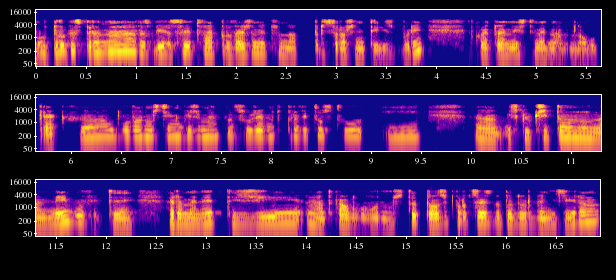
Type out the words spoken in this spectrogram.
от друга страна, разбира се, това е провеждането на предсрочните избори, което е наистина една много пряка отговорност и ангажимент на служебното правителство и а, изключително на неговите рамене тежи а, така отговорността този процес да бъде организиран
